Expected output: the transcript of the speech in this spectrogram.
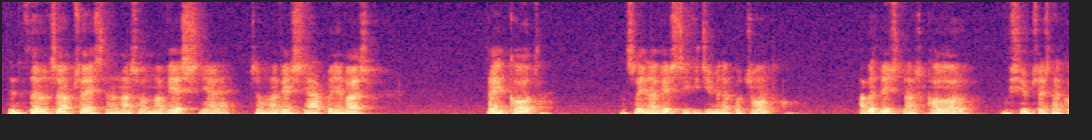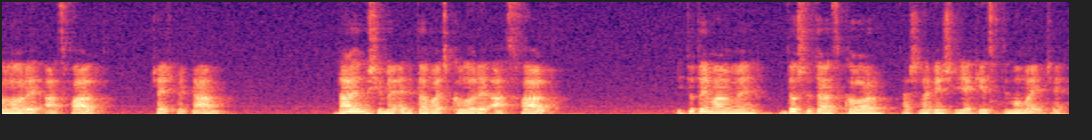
W tym celu trzeba przejść na naszą nawierzchnię. Czemu nawierzchnia? Ponieważ ten kod naszej nawierzchni widzimy na początku. Aby zmienić nasz kolor, musimy przejść na kolory asfalt. Przejdźmy tam. Dalej musimy edytować kolory asfalt. I tutaj mamy widoczny teraz kolor naszej nawierzchni, jaki jest w tym momencie.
